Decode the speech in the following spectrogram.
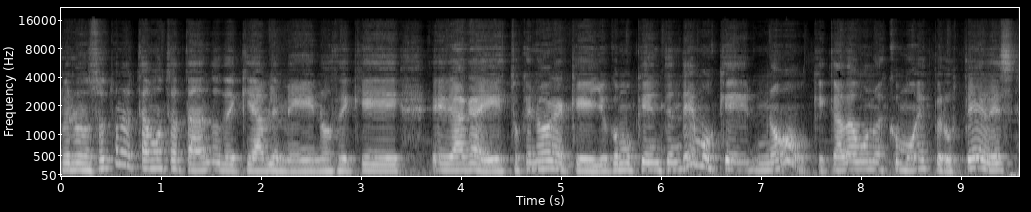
Pero nosotros no estamos tratando de que hable menos, de que eh, haga esto, que no haga aquello. Como que entendemos que no, que cada uno es como es, pero ustedes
